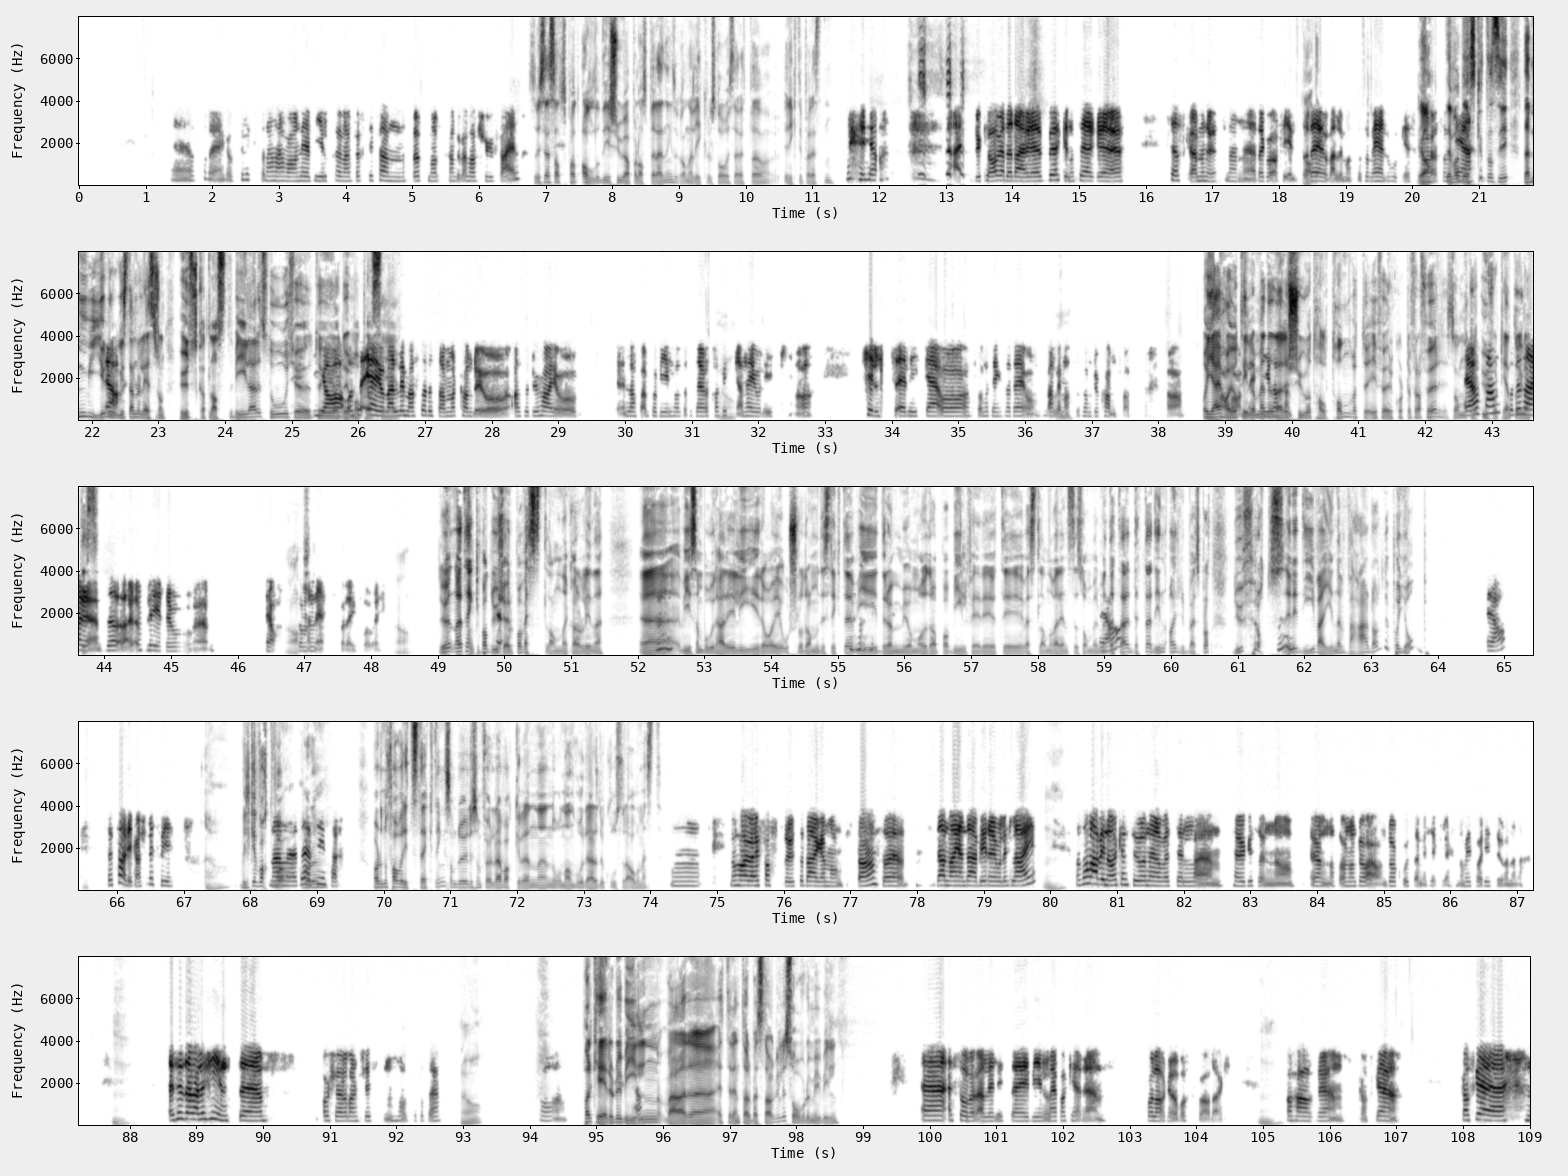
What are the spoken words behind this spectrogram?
jeg tror det er ganske likt på den vanlige bilprøven. 45 spørsmål så kan du vel ha sju feil. Så hvis jeg satser på at alle de sju er på lastberegning, så kan jeg likevel stå hvis jeg er på, riktig på resten? ja. Nei, du klarer det der. Bøkene ser, eh, ser skremmende ut, men eh, det går fint. Og Ja. det er jo veldig masse som er logisk. Ja, som det var det jeg skulle til å si. Det er mye Ja. logisk når du leser sånn Husk at lastebil er et stort kjøretøy, Ja, og du og må så er jo veldig masse av det samme kan du jo Altså, du har jo lappen på bil, holdt jeg på å si, og trafikken er jo lik. Og skilt er like og sånne ting. Så det er jo veldig masse som du kan fra før. Og jeg har jo til og med det derre 7,5 tonn vet du, i førerkortet fra før. Sånn Ja, eh, sant. ufortjent Så og det der, gratis. det der blir jo eh, ja, Ja. som en lek for deg, tror jeg. Ja. Du, når jeg tenker på at du kjører på Vestlandet, Karoline. Eh, Mm. Vi som bor her i Lier og i Oslo-Drammen-distriktet, vi drømmer jo om å dra på bilferie til Vestlandet hver eneste sommer. Men Ja. dette, er, dette er din arbeidsplass. Du fråtser Mm. i de veiene hver dag, du, på jobb. Ja. Så jeg tar de kanskje litt for gitt. Ja. Hvilken vak Men eh, det er fint her. Har du noen favorittstrekning som du liksom føler er vakrere enn eh, noen annen? Hvor er det du koser deg aller mest? Mm. Nå har jeg fast rute Bergen-Mongstad, så den veien der blir jeg jo litt lei. Mm. Og så har vi noen turer nedover til um, Haugesund og Ølen og sånn, og da, da koser jeg meg skikkelig når vi får de turene der. Jeg syns det er veldig fint uh, å kjøre langs kysten, holdt jeg på å si. Ja. Og, Parkerer du bilen hver eh, etter endt arbeidsdag, eller sover du mye i bilen? Eh, jeg sover veldig lite i bilen. Jeg parkerer på lageret vårt hver dag. Mm. Og har eh, ganske, ganske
